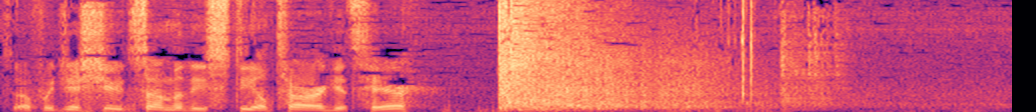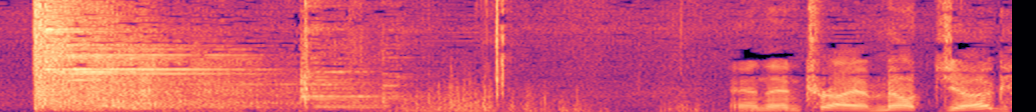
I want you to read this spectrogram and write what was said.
So if we just shoot some of these steel targets here. and then try a milk jug.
